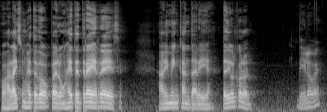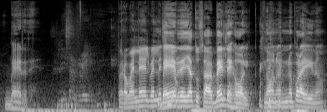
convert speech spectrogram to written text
ojalá hice un GT2, pero un GT3 RS. A mí me encantaría. ¿Te digo el color? Dilo, ve. Verde. Pero verde, el verde Verde, ya tú sabes, verde Hulk. No, no, no por ahí, no.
